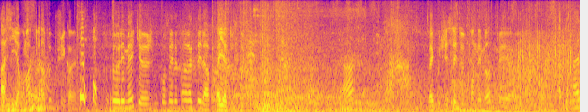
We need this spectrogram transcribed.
Ah si, remarque il a un peu bougé quand même. euh les mecs, euh, je vous conseille de pas rester là. Ah il y a tout. Ça, Bah écoute j'essaie de prendre des mobs mais euh, ça mal.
